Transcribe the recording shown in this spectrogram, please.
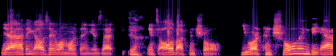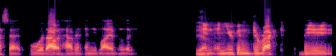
Yeah, and I think I'll say one more thing is that yeah, it's all about control. You are controlling the asset without having any liability. Yeah. And and you can direct the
